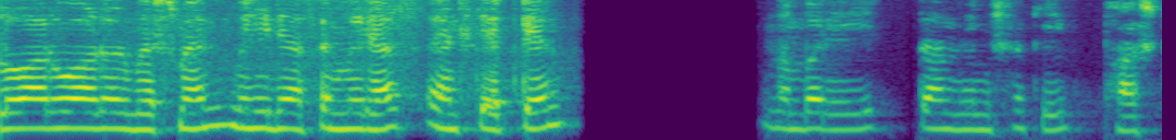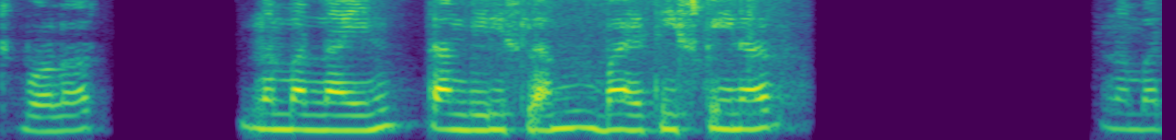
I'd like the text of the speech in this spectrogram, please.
lower order batsman Mehidy Hasan Miraz and captain number eight Tanzim Sakib fast bowler number nine Tanvir Islam Bayati spinner number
